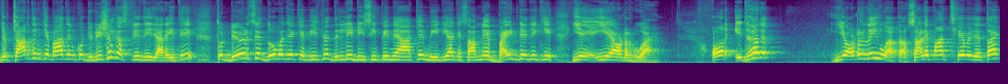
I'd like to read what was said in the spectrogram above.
जब चार दिन के बाद इनको जुडिशियल कस्टडी दी जा रही थी तो डेढ़ से दो बजे के बीच में दिल्ली डीसीपी ने आके मीडिया के सामने बाइट दे दी कि ये ये ऑर्डर हुआ है। और इधर ये ऑर्डर नहीं हुआ था। साढ़े पाँच छः बजे तक,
